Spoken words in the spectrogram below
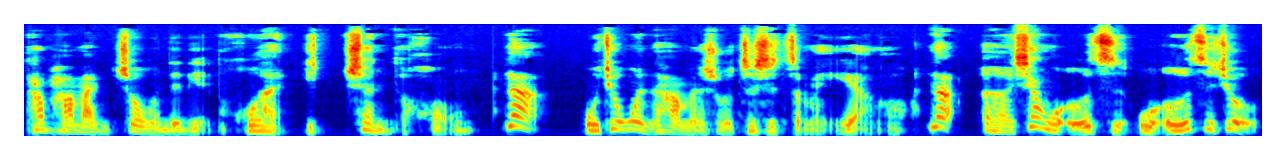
他爬满皱纹的脸忽然一阵的红。那我就问他们说：“这是怎么样哦？”那呃，像我儿子，我儿子就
